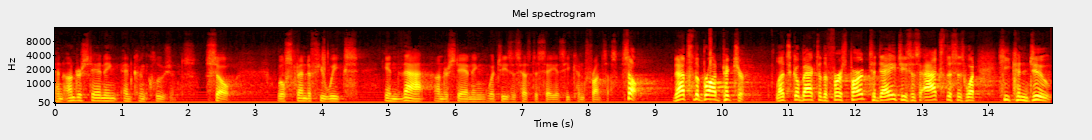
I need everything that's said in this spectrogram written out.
and understanding and conclusions. So, we'll spend a few weeks in that understanding what Jesus has to say as he confronts us. So, that's the broad picture. Let's go back to the first part. Today, Jesus acts. This is what he can do.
